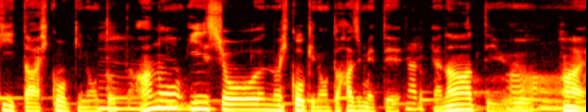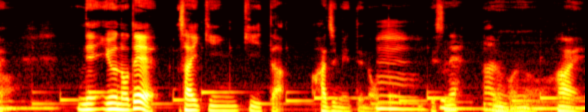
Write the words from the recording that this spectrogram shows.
聞いた飛行機の音あの印象の飛行機の音初めてやなっていう。はい。ねいうので最近聞いた初めてのう音んですね、なるほど、うんはい。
